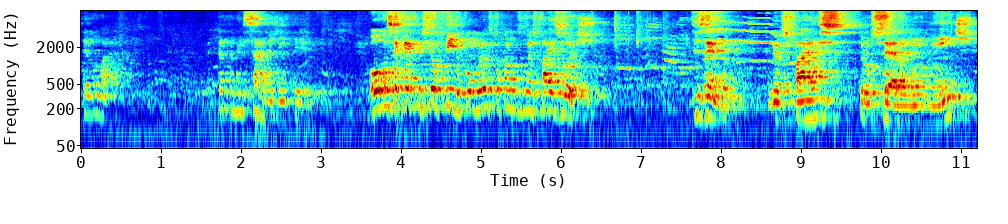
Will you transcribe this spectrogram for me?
Celular. É tanta mensagem o dia inteiro. Ou você quer que o seu filho, como eu estou falando dos meus pais hoje, dizendo: Meus pais trouxeram um ambiente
